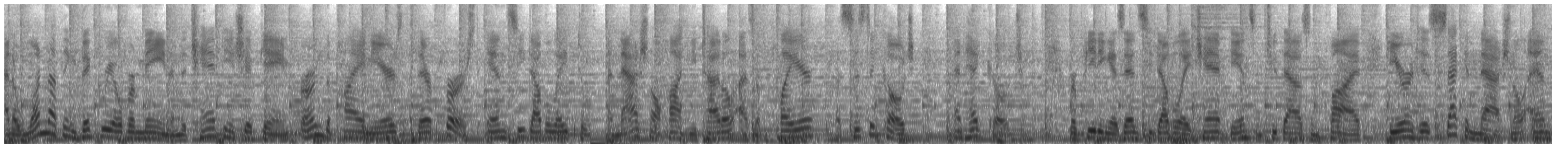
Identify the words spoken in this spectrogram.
and a 1 0 victory over Maine in the championship game earned the Pioneers their first NCAA to a national hockey title as a player, assistant coach, and head coach. Repeating as NCAA champions in 2005, he earned his second national and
